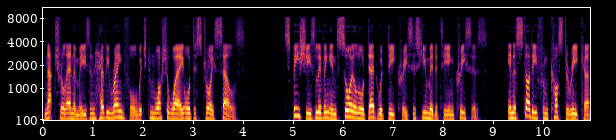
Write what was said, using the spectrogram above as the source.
natural enemies and heavy rainfall which can wash away or destroy cells. Species living in soil or deadwood decrease as humidity increases. In a study from Costa Rica,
